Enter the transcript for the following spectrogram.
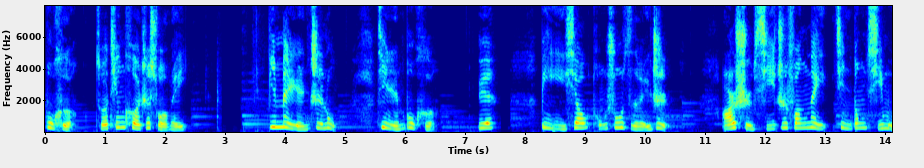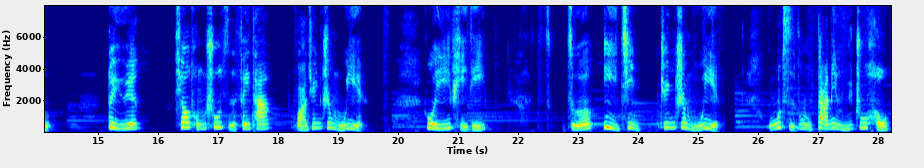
不可，则听客之所为。宾媚人至禄，晋人不可，曰：“必以萧同叔子为质，而使齐之封内尽东其母。”对曰：“萧同叔子非他，寡君之母也。若以匹敌，则亦晋君之母也。”吾子路大命于诸侯，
